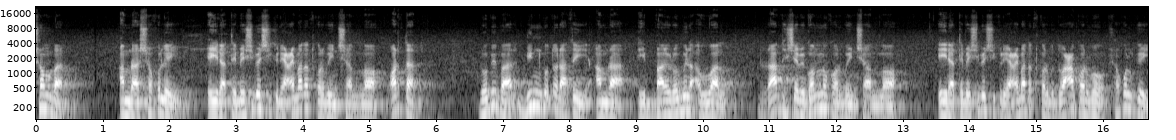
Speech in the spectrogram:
সোমবার আমরা সকলেই এই রাতে বেশি বেশি করে আবাদত করব ইনশাল্লাহ অর্থাৎ রবিবার দিনগত রাতেই আমরা এই বারো রবিউল আউ্য়াল রাত হিসেবে গণ্য করব ইনশাআল্লাহ। এই রাতে বেশি বেশি করে আবাদত করব, দোয়া করব, সকলকেই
